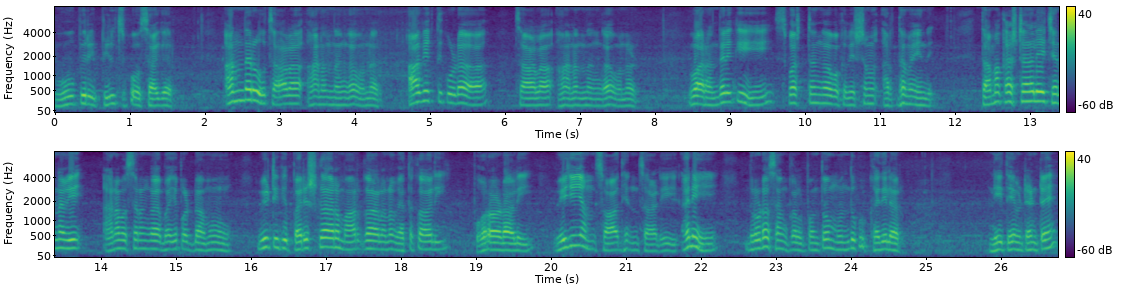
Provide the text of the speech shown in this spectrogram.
ఊపిరి పీల్చుకోసాగారు. అందరూ చాలా ఆనందంగా ఉన్నారు. ఆ వ్యక్తి కూడా చాలా ఆనందంగా ఉన్నాడు. వారందరికీ స్పష్టంగా ఒక విషయం అర్థమైంది. తమ కష్టాలే చిన్నవి అనవసరంగా భయపడ్డాము. వీటికి పరిష్కార మార్గాలను వెతకాలి పోరాడాలి విజయం సాధించాలి అని దృఢ సంకల్పంతో ముందుకు కదిలారు. నీతేమిటంటే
